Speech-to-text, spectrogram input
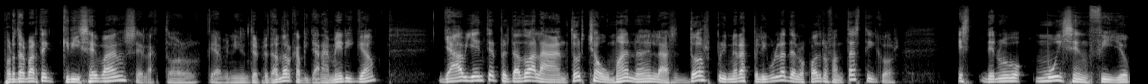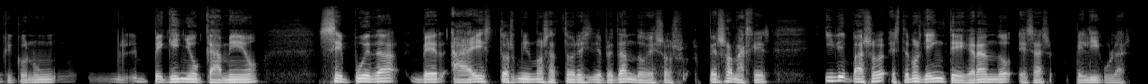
Por otra parte, Chris Evans, el actor que ha venido interpretando al Capitán América, ya había interpretado a la antorcha humana en las dos primeras películas de los Cuatro Fantásticos. es de nuevo muy sencillo que con un pequeño cameo se pueda ver a estos mismos actores interpretando esos personajes y de paso estemos ya integrando esas películas.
